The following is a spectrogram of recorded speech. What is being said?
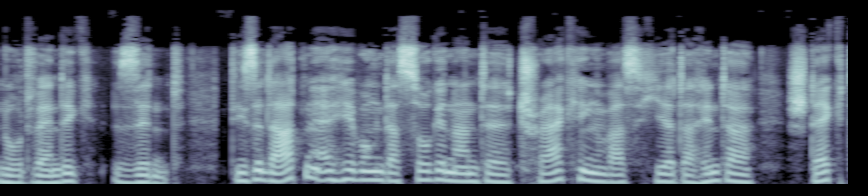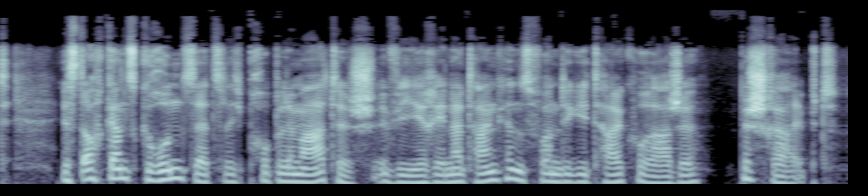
notwendig sind. Diese Datenerhebung, das sogenannte Tracking, was hier dahinter steckt, ist auch ganz grundsätzlich problematisch, wie Rena Tankens von Digital Courage beschreibt.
